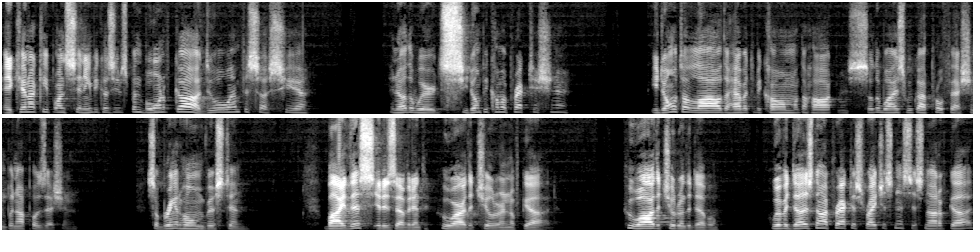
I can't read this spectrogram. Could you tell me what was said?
And he cannot keep on sinning because he's been born of God. Dual emphasis here. In other words, you don't become a practitioner. You don't allow the habit to become the hardness. Otherwise, we've got profession but not possession. So bring it home, verse 10. By this it is evident who are the children of God, who are the children of the devil. Whoever does not practice righteousness is not of God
